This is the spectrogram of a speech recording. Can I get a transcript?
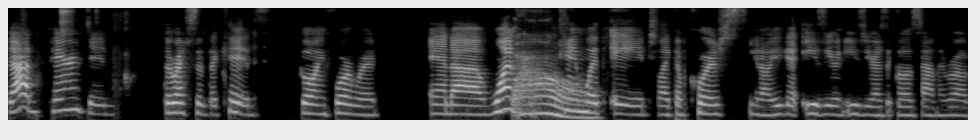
dad parented the rest of the kids going forward. And uh, one came with age. Like, of course, you know, you get easier and easier as it goes down the road.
